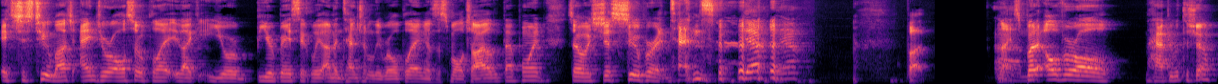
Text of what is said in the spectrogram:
it's just too much, and you're also play like you're you're basically unintentionally role playing as a small child at that point. So it's just super intense. yeah, yeah. but nice. Um, but overall, happy with the show.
